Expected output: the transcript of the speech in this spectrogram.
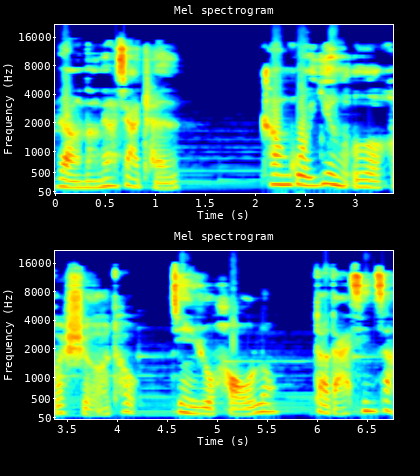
让能量下沉，穿过硬腭和舌头，进入喉咙，到达心脏。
